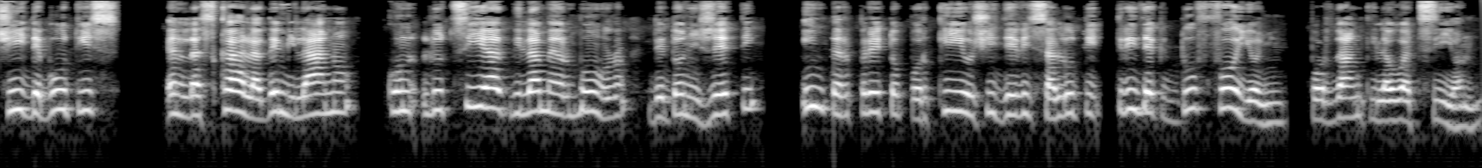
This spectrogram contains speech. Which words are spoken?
Ŝi debutis en la Scala de Milano con Lucia di Lammermoor de Donizetti, interpreto por quio si devi saluti tridec du foioin por danki la uazion.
